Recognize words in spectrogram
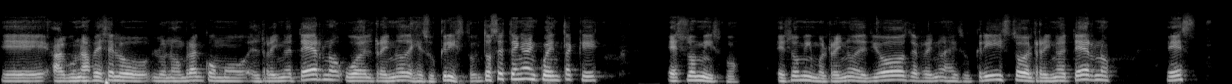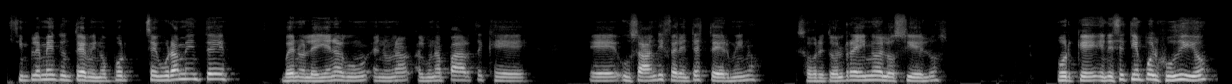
Eh, algunas veces lo, lo nombran como el reino eterno o el reino de Jesucristo. Entonces tengan en cuenta que es lo mismo. Es lo mismo, el reino de Dios, el reino de Jesucristo, el reino eterno. Es simplemente un término. Por, seguramente, bueno, leí en, algún, en una, alguna parte que eh, usaban diferentes términos, sobre todo el reino de los cielos, porque en ese tiempo el judío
